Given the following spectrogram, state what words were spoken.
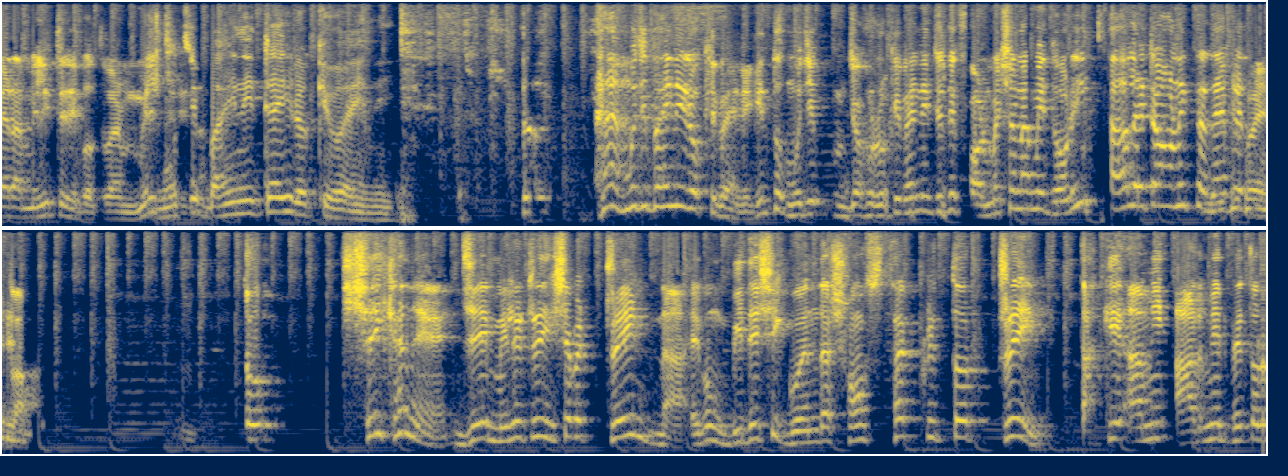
প্যারামিলিটারি বলতে পারেন মিলিটারি বাহিনীটাই রক্ষী বাহিনী। হ্যাঁ মুজিব বাহিনী রক্ষী বাহিনী কিন্তু মুজিব যখন রক্ষী বাহিনী যদি ফরমেশন আমি ধরি তাহলে এটা অনেকটা র্যাবের। তো সেইখানে যে মিলিটারি হিসেবে ট্রেন্ড না এবং বিদেশি গোয়েন্দা সংস্থাকৃত ট্রেন তাকে আমি আর্মির ভেতর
